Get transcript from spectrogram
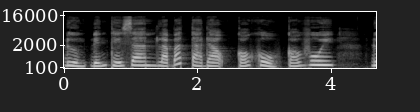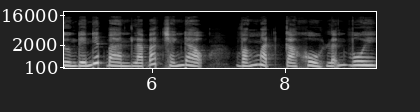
Đường đến thế gian là bát tà đạo, có khổ, có vui. Đường đến niết bàn là bát chánh đạo, vắng mặt cả khổ lẫn vui.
